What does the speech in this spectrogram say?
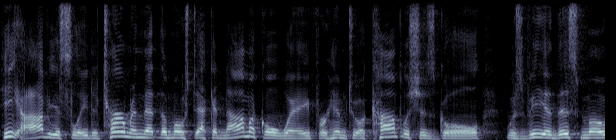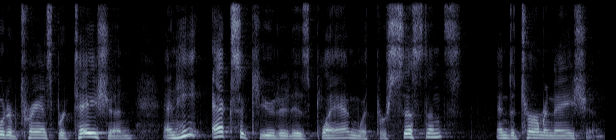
He obviously determined that the most economical way for him to accomplish his goal was via this mode of transportation, and he executed his plan with persistence and determination.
